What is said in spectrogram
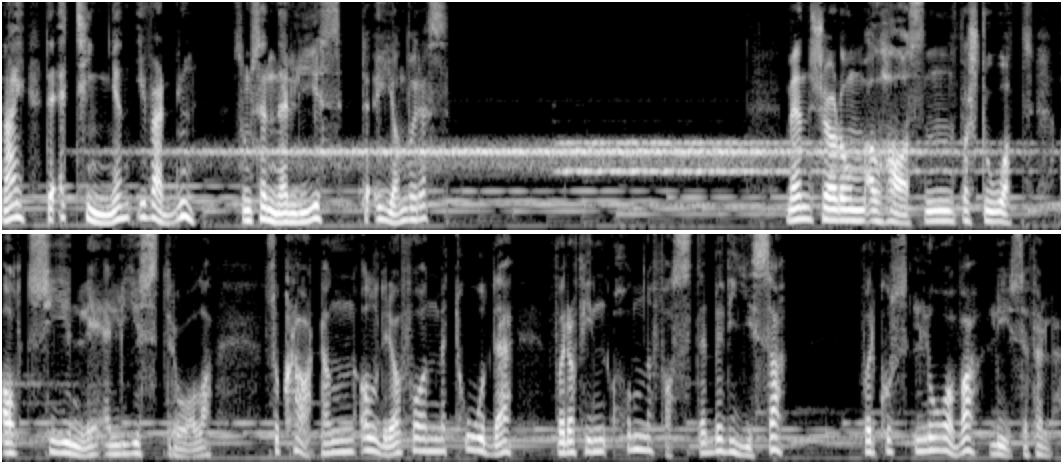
Nei, det er tingen i verden som sender lys til øynene våre. Men sjøl om Alhasen forsto at alt synlig er lysstråler, så klarte han aldri å få en metode for å finne håndfaste beviser for hvordan lover lyset følger.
